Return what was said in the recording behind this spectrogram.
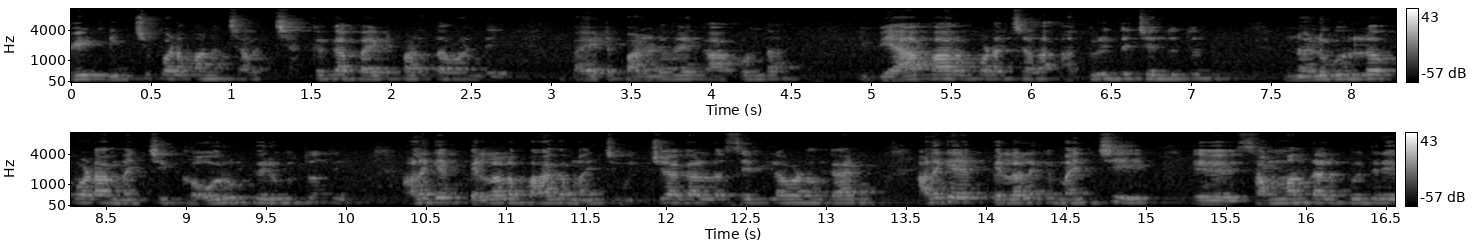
వీటి నుంచి కూడా మనం చాలా చక్కగా బయటపడతామండి. బయటపడడమే కాకుండా ఈ వ్యాపారం కూడా చాలా అభివృద్ధి చెందుతుంది. నలుగురిలో కూడా మంచి గౌరవం పెరుగుతుంది. అలాగే పిల్లలు బాగా మంచి ఉద్యోగాల్లో సెటిల్ అవ్వడం కానీ అలాగే పిల్లలకి మంచి సంబంధాలు కుదిరి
